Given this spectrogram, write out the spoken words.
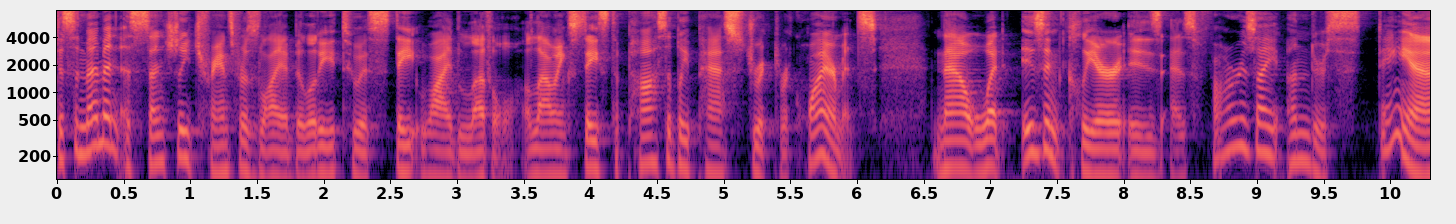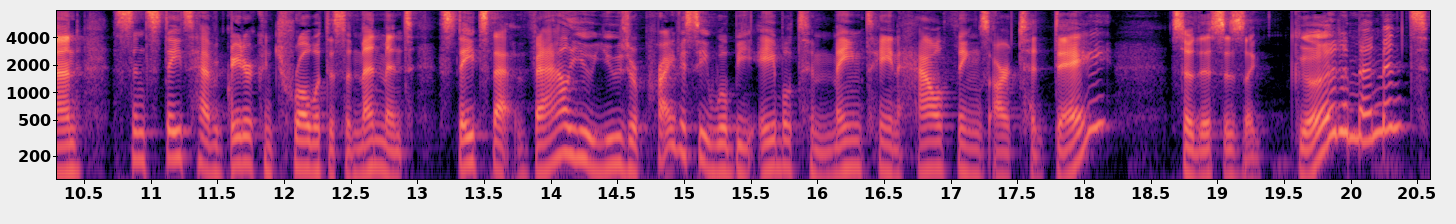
This amendment essentially transfers liability to a statewide level, allowing states to possibly pass strict requirements. Now, what isn't clear is, as far as I understand, since states have greater control with this amendment, states that value user privacy will be able to maintain how things are today. So, this is a good amendment?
